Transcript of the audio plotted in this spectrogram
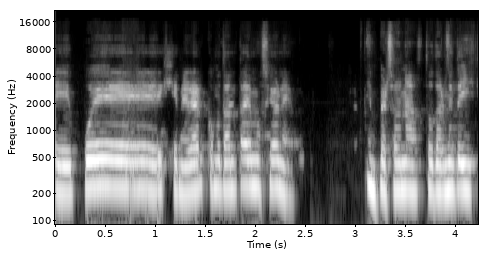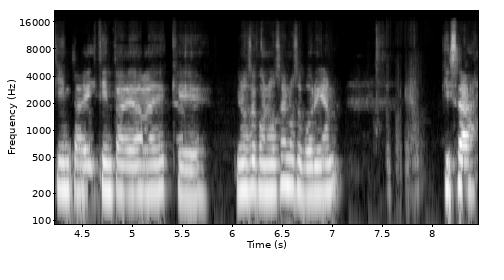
eh, puede generar como tantas emociones en personas totalmente distintas, de distintas edades que no se conocen, no se podrían quizás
